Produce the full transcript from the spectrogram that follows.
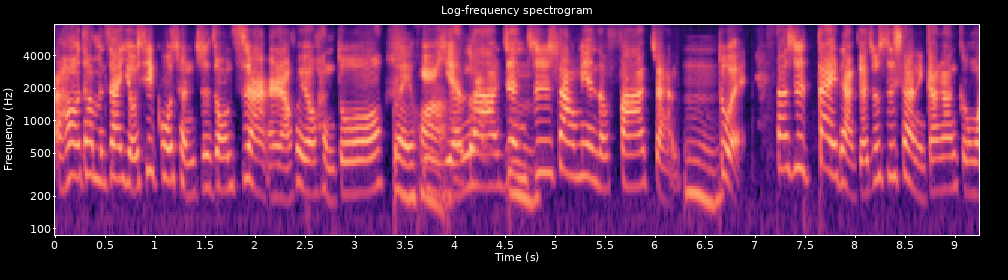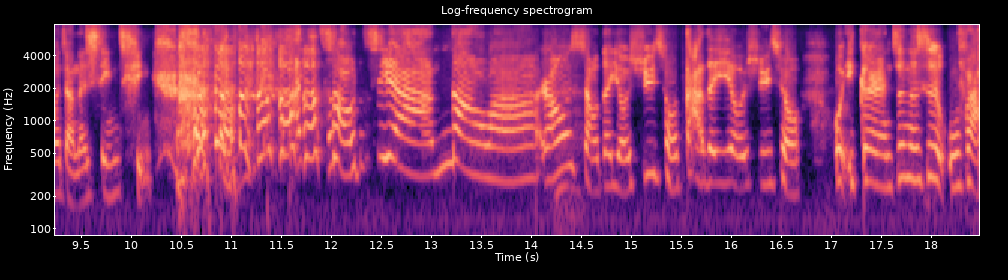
然后他们在游戏过程之中，自然而然会有很多语言啦、认知上面的发展。嗯，对。但是带两个就是像你刚刚跟我讲的心情，吵架闹啊，然后小的有需求，大的也有需求。我一个人真的是无法。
